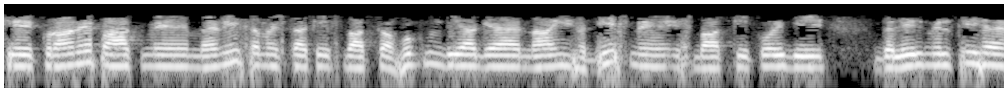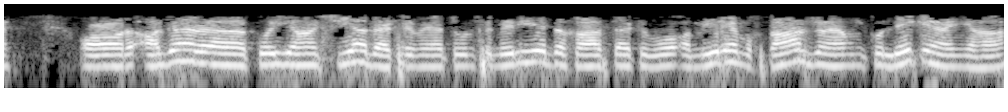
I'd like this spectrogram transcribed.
کہ قرآن پاک میں میں نہیں سمجھتا کہ اس بات کا حکم دیا گیا ہے، نہ ہی حدیث میں اس بات کی کوئی بھی دلیل ملتی ہے۔ اور اگر کوئی یہاں شیعہ بیٹھے ہوئے ہیں تو ان سے میری یہ درخواست ہے کہ وہ امیر مختار جو ہیں، ان کو لے کے آئیں یہاں۔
